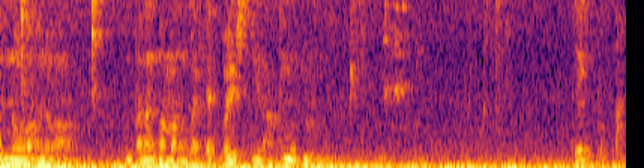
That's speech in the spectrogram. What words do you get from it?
Ano, ano ah. Yung pa nagmamangga, first na. Mm-mm. Take po pa.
